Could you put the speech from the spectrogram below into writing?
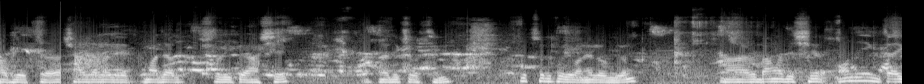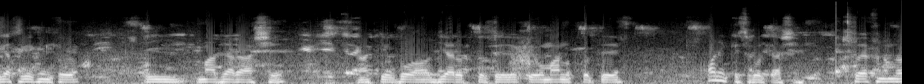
হজরত শাহজালালের মাজার শরীফে আসে। আপনারা দেখতে পাচ্ছেন প্রচুর পরিমাণে লোকজন। আর বাংলাদেশের অনেক জায়গা থেকে কিন্তু এই মাজারা আসে। কেউ জিয়ারত করতে, কেউ মানত করতে, অনেক কিছু করতে আসে। তো এখন আমরা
